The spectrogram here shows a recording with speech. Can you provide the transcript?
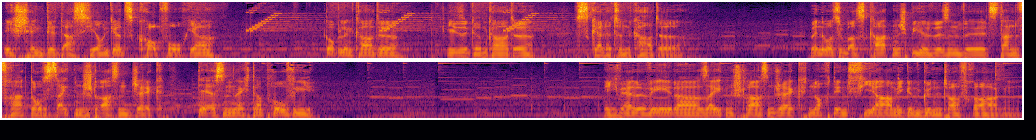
ich schenke dir das hier und jetzt Kopf hoch, ja? Goblin-Karte, Isegrim-Karte, Skeleton-Karte. Wenn du was übers Kartenspiel wissen willst, dann frag doch Seitenstraßen-Jack. Der ist ein echter Profi. Ich werde weder Seitenstraßen-Jack noch den vierarmigen Günther fragen.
